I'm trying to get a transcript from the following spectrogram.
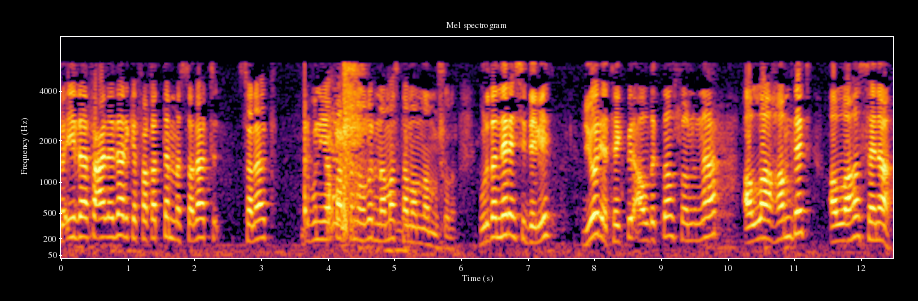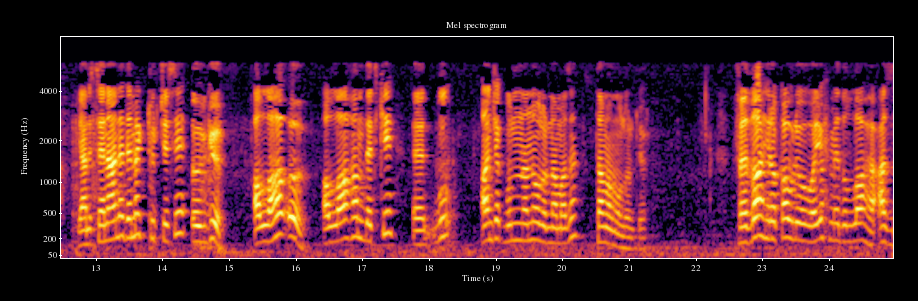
فَاِذَا فَعَلَ ذَٰلِكَ فَقَدْ تَمَّ salat salat eğer bunu yaparsa ne olur? Namaz tamamlanmış olur. Burada neresi delil? Diyor ya tekbir aldıktan sonra ne yap? Allah'a hamd et, Allah'a sena. Yani sena ne demek? Türkçesi övgü. Allah'a öv. Allah'a hamd et ki e, bu ancak bununla ne olur namazı? Tamam olur diyor. فَظَاهِرُ قَوْلُهُ وَيُحْمِدُ اللّٰهَ عَزَّ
